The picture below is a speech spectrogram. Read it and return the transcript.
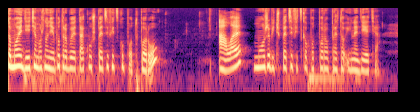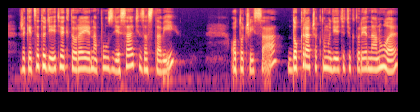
to moje dieťa možno nepotrebuje takú špecifickú podporu, ale môže byť špecifickou podporou pre to iné dieťa. Že keď sa to dieťa, ktoré je na plus 10, zastaví, otočí sa, dokráča k tomu dieťaťu, ktoré je na nule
